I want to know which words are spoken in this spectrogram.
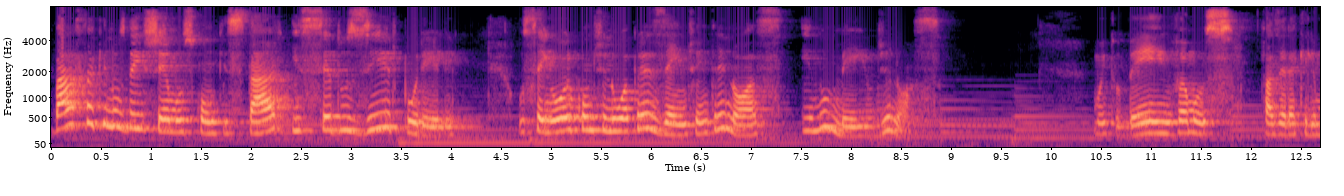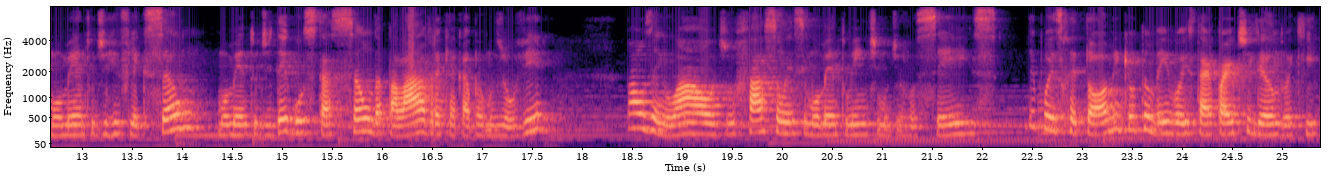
Basta que nos deixemos conquistar e seduzir por ele. O Senhor continua presente entre nós e no meio de nós. Muito bem, vamos fazer aquele momento de reflexão, momento de degustação da palavra que acabamos de ouvir. Pausem o áudio, façam esse momento íntimo de vocês, depois retomem que eu também vou estar partilhando aqui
